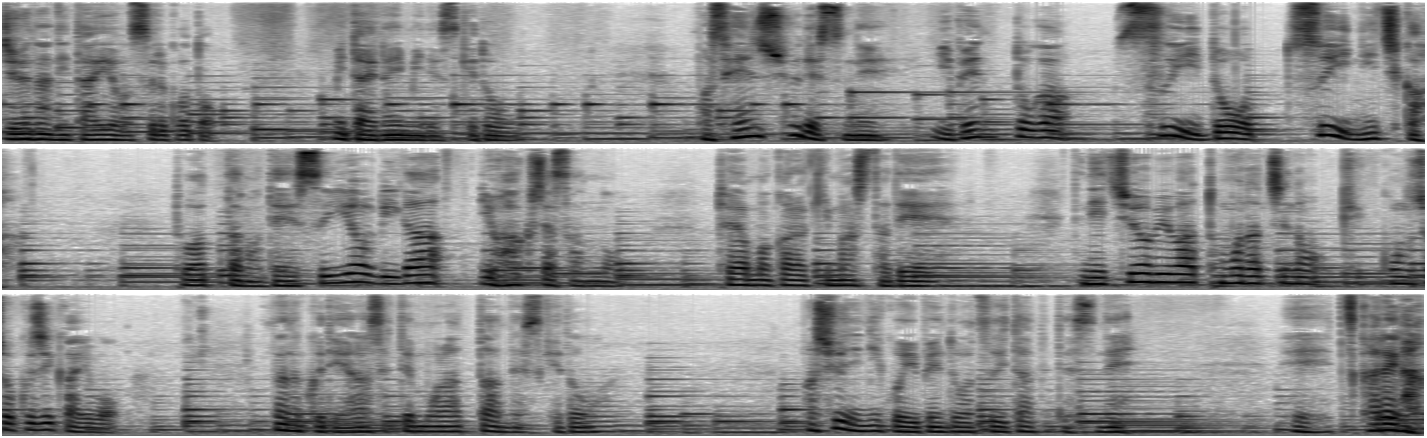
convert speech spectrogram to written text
柔軟に対応することみたいな意味ですけど、まあ、先週ですねイベントが水道水日かとあったので水曜日が余白者さんの富山から来ましたで日曜日は友達の結婚食事会をナヌクでやらせてもらったんですけど、まあ、週に2個イベントが続いたんでですね、えー、疲れが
